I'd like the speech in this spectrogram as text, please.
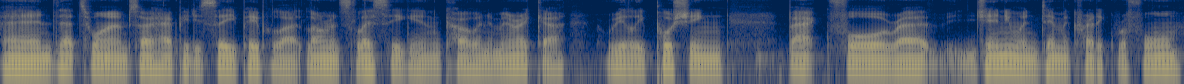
And that's why I'm so happy to see people like Lawrence Lessig and Co. in America really pushing back for uh, genuine democratic reform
